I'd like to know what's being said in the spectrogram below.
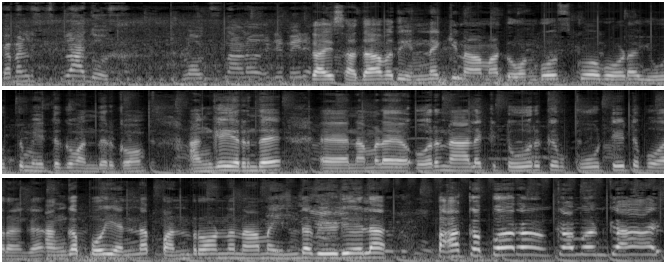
കമൽ സ്ലാഗോസ് വ്ലോഗ്സ് എന്നാണ് ഇതിന്റെ പേര് கைஸ் அதாவது இன்னைக்கு நாம டோன் போஸ்கோவோட யூத் மீட்டுக்கு வந்திருக்கோம் அங்க இருந்து அஹ், நம்மளை ஒரு நாளைக்கு டூருக்கு கூட்டிட்டு போறாங்க அங்க போய் என்ன பண்றோம்னு நாம இந்த வீடியோல பார்க்க போறோம் come on guys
